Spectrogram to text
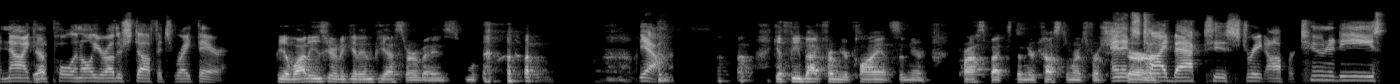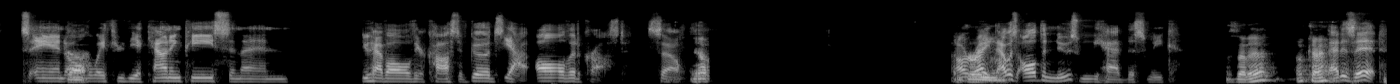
and now I can yep. pull in all your other stuff. It's right there. Be a lot easier to get NPS surveys. yeah. Get feedback from your clients and your prospects and your customers for and sure. And it's tied back to straight opportunities and yeah. all the way through the accounting piece, and then you have all of your cost of goods. Yeah, all of it across. So. Yep. All right, that was all the news we had this week. Is that it? Okay. That is it.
